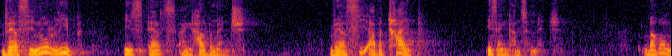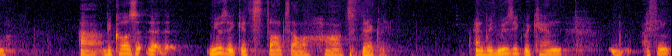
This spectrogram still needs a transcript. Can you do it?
Wer sie nur liebt, ist erst ein halber Mensch. Wer sie aber treibt, ist ein ganzer Mensch. Warum? Uh, because the, the music it talks our hearts directly, and with music we can, I think,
